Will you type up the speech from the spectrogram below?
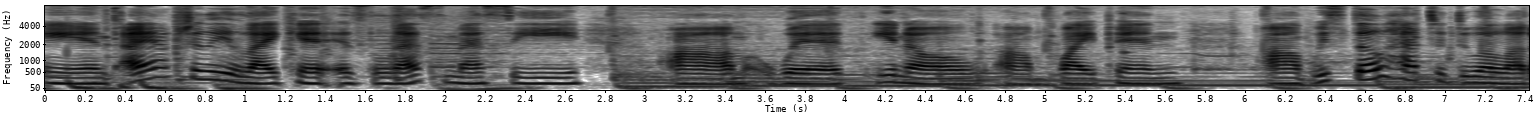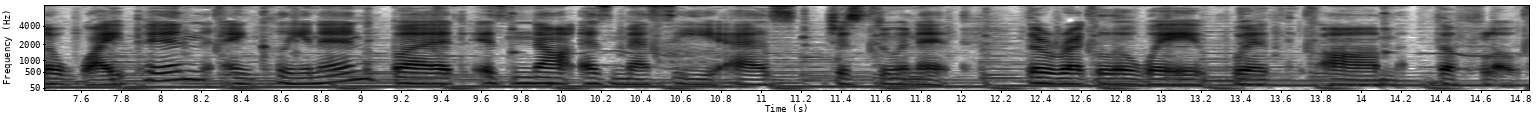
and I actually like it. It's less messy um, with, you know, um, wiping. Uh, we still had to do a lot of wiping and cleaning, but it's not as messy as just doing it the regular way with um, the float.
